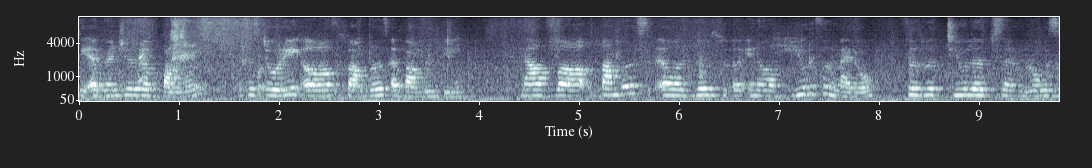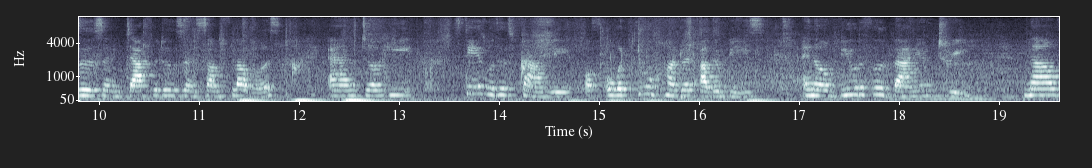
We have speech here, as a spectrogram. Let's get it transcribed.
The Adventures of Bumbles. It's a story of Bumbles, a bumblebee. Now, uh, Bumbles uh, lives uh, in a beautiful meadow filled with tulips and roses and daffodils and sunflowers. And uh, he stays with his family of over 200 other bees in a beautiful banyan tree. Now,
